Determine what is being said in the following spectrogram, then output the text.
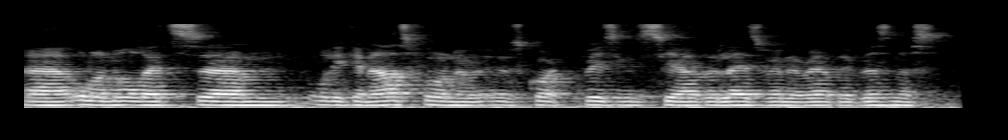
uh, all in all, that's um, all you can ask for, and it was quite pleasing to see how the lads went about their business.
